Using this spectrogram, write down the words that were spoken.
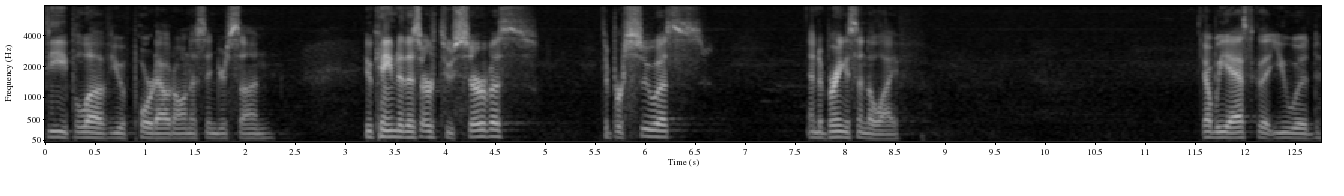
deep love you have poured out on us in your Son who came to this earth to serve us, to pursue us, and to bring us into life. God, we ask that you would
